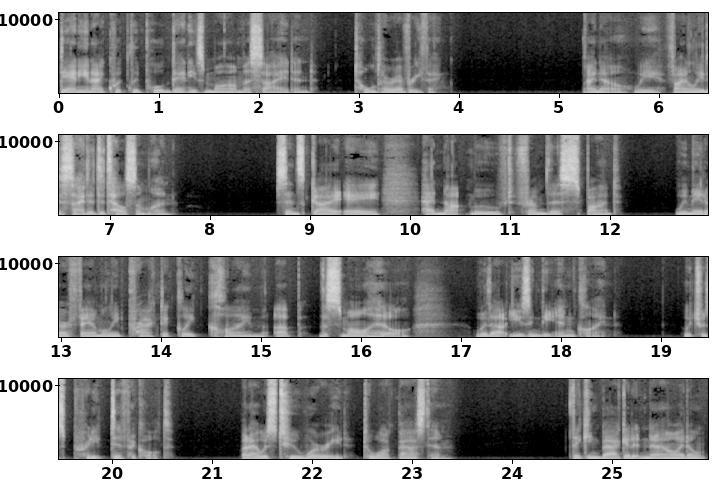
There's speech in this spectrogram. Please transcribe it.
Danny and I quickly pulled Danny's mom aside and told her everything. I know, we finally decided to tell someone. Since Guy A had not moved from this spot, we made our family practically climb up the small hill without using the incline, which was pretty difficult, but I was too worried to walk past him. Thinking back at it now, I don't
